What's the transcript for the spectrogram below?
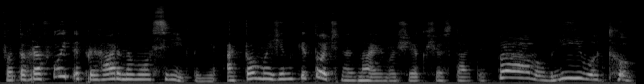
Фотографуйте при гарному освітленні, а то ми, жінки, точно знаємо, що якщо стати вправо, вліво, то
